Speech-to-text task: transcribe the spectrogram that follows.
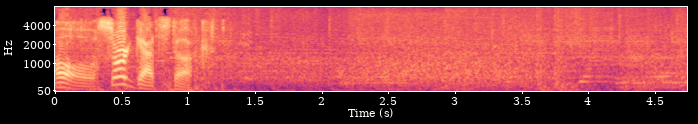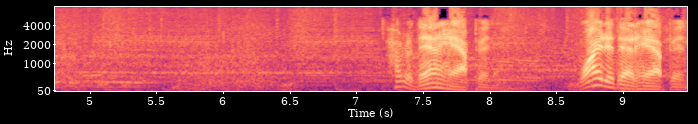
Oh, sword got stuck. How did that happen? Why did that happen?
